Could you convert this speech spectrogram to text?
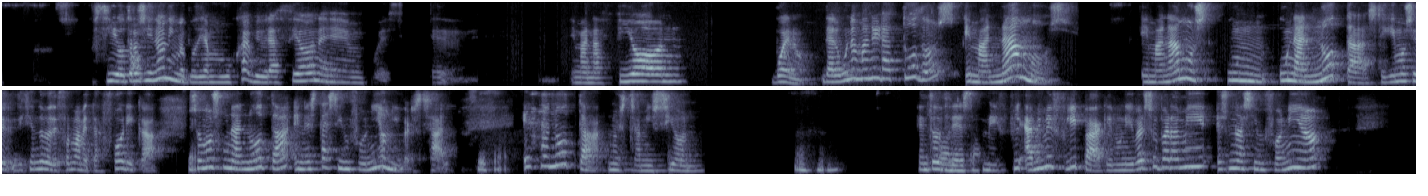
Sí, otro sinónimo podríamos buscar, vibración, eh, pues. Eh, emanación. Bueno, de alguna manera todos emanamos, emanamos una nota, seguimos diciéndolo de forma metafórica, somos una nota en esta sinfonía universal. Esa nota, nuestra misión. Entonces, a mí me flipa que el universo para mí es una sinfonía.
